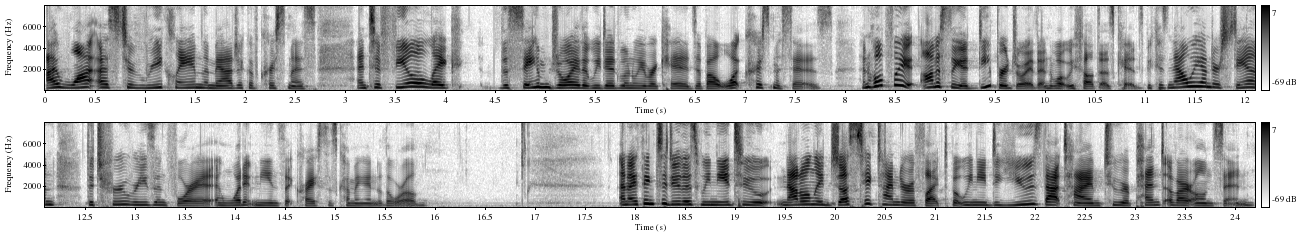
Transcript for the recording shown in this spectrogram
I want us to reclaim the magic of Christmas and to feel like the same joy that we did when we were kids about what Christmas is. And hopefully, honestly, a deeper joy than what we felt as kids because now we understand the true reason for it and what it means that Christ is coming into the world. And I think to do this, we need to not only just take time to reflect, but we need to use that time to repent of our own sin.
